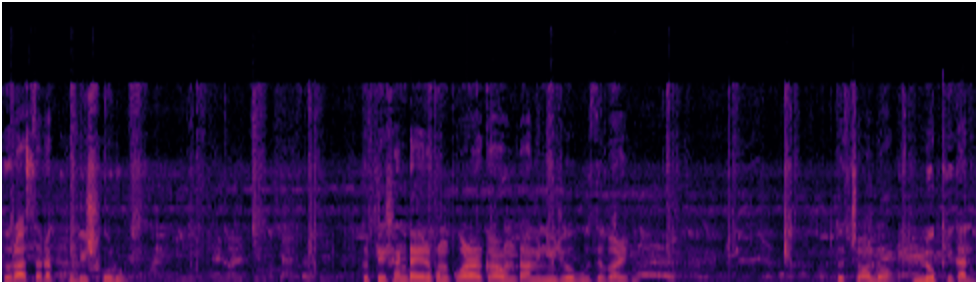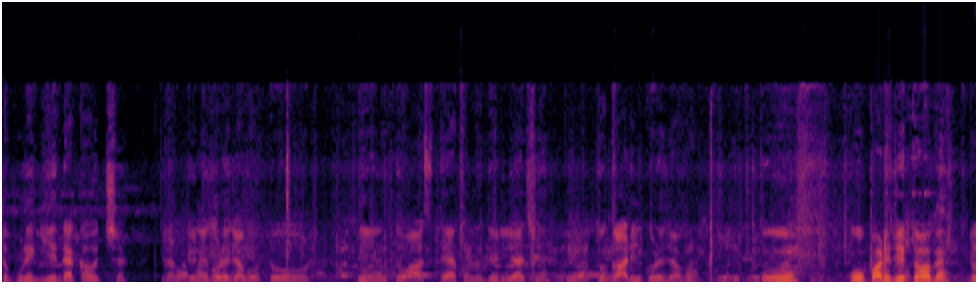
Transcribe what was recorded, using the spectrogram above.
তো রাস্তাটা খুবই সরু। তো স্টেশনটা এরকম করার কারণটা আমি নিজেও বুঝতে পারিনি। তো চলো, লক্ষ্মীকান্তপুরে গিয়ে দেখা হচ্ছে। ট্রেনে করে যাব। তো ট্রেন তো আসতে এখনও দেরি আছে। তো গাড়ি করে যাব। তো ওপারে যেতে হবে। তো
